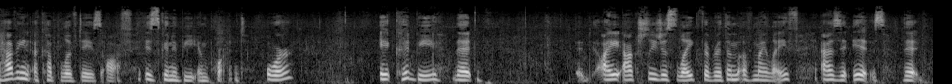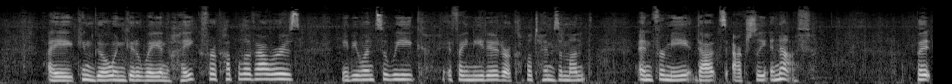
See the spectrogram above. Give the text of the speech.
having a couple of days off is going to be important. Or it could be that I actually just like the rhythm of my life as it is, that I can go and get away and hike for a couple of hours, maybe once a week if I need it, or a couple times a month. And for me, that's actually enough. But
